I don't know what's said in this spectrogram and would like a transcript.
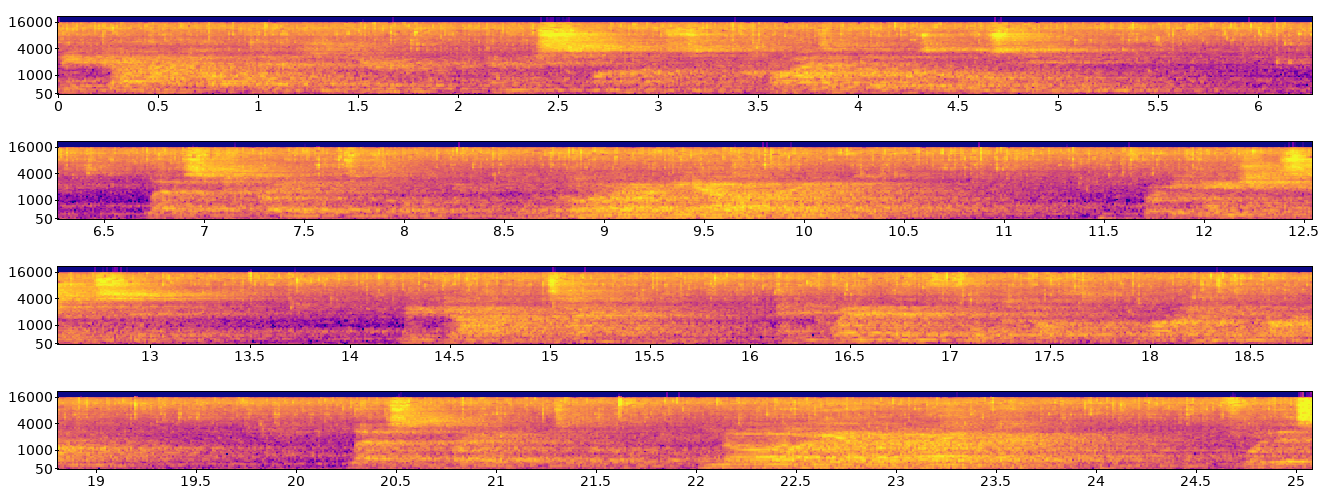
may God help them hear and respond to the cries of those most in need. Let us pray to the Lord. Lord, we are For the anxious and sick, may God protect them and grant them full health of mind and body. Let us pray to the Lord. Lord, we are For this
